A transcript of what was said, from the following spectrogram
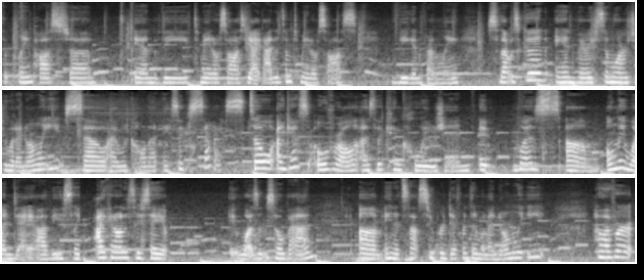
the plain pasta and the tomato sauce. Yeah, I added some tomato sauce, vegan friendly. So that was good and very similar to what I normally eat. So I would call that a success. So I guess overall, as the conclusion, it was um, only one day, obviously. I can honestly say it, it wasn't so bad. Um, and it's not super different than what I normally eat However,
